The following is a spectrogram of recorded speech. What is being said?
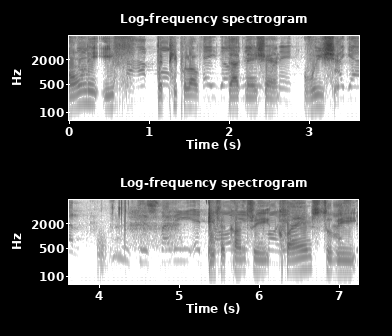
only if the people of that nation wish it. If a country claims to be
